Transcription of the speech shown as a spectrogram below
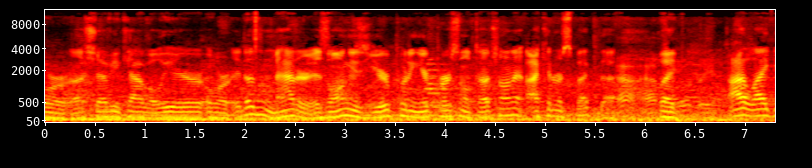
or a Chevy Cavalier or it doesn't matter as long as you're putting your personal touch on it. I can respect that. Yeah, like. I like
